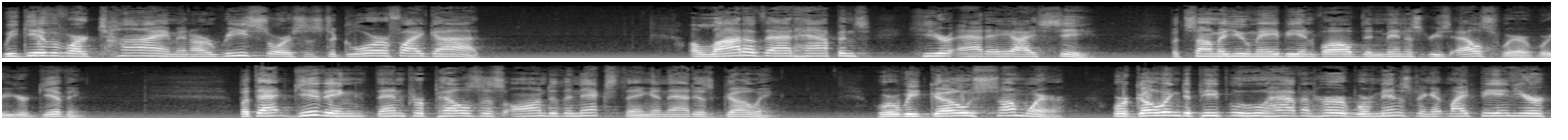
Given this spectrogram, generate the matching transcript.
We give of our time and our resources to glorify God. A lot of that happens here at AIC, but some of you may be involved in ministries elsewhere where you're giving. But that giving then propels us on to the next thing, and that is going. Where we go somewhere we're going to people who haven't heard. We're ministering. It might be in your,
